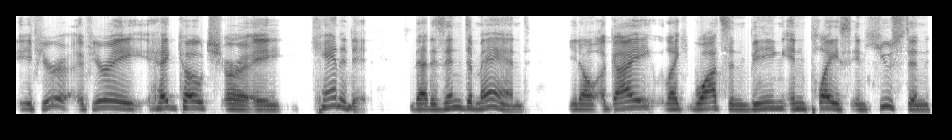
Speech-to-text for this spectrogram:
If you're if you're a head coach or a candidate that is in demand, you know, a guy like Watson being in place in Houston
